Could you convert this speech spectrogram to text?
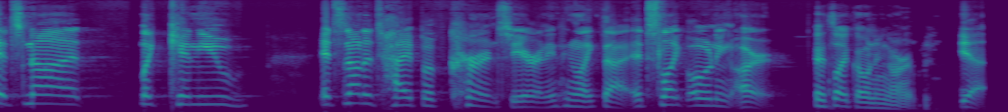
it's not like can you? It's not a type of currency or anything like that. It's like owning art. It's like owning art. Yeah.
